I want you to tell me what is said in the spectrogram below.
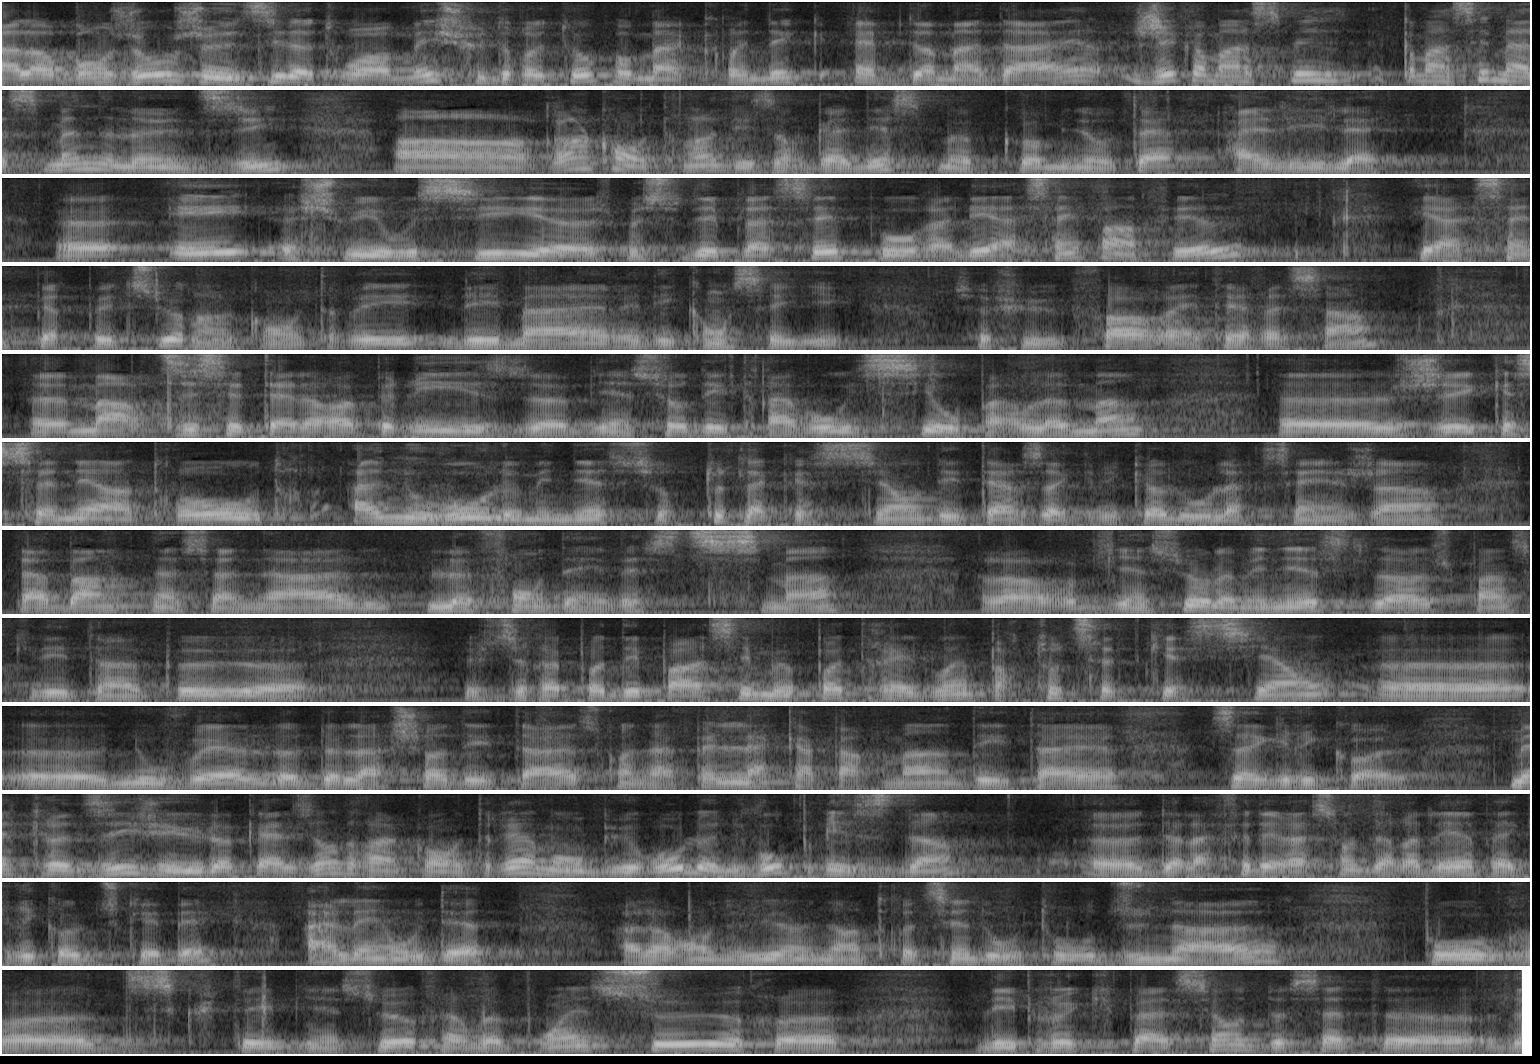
Alors bonjour, jeudi le 3 mai, je suis de retour pour ma chronique hebdomadaire. J'ai commencé, ma semaine lundi en rencontrant des organismes communautaires à Lillet. Euh, et je suis aussi, euh, je me suis déplacé pour aller à Saint-Pamphile et à Sainte-Perpétue rencontrer les maires et les conseillers. Ce fut fort intéressant. Euh, mardi, c'était la reprise, bien sûr, des travaux ici au Parlement. Euh, j'ai questionné, entre autres, à nouveau le ministre sur toute la question des terres agricoles au lac Saint-Jean, la Banque nationale, le fonds d'investissement. Alors, bien sûr, le ministre, là, je pense qu'il est un peu, euh, je dirais pas dépassé, mais pas très loin par toute cette question euh, nouvelle de l'achat des terres, ce qu'on appelle l'accaparement des terres agricoles. Mercredi, j'ai eu l'occasion de rencontrer à mon bureau le nouveau président euh, de la Fédération de relève agricole du Québec, Alain Audette. Alors, on a eu un entretien d'autour d'une heure pour euh, discuter, bien sûr, faire le point sur euh, les préoccupations de,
